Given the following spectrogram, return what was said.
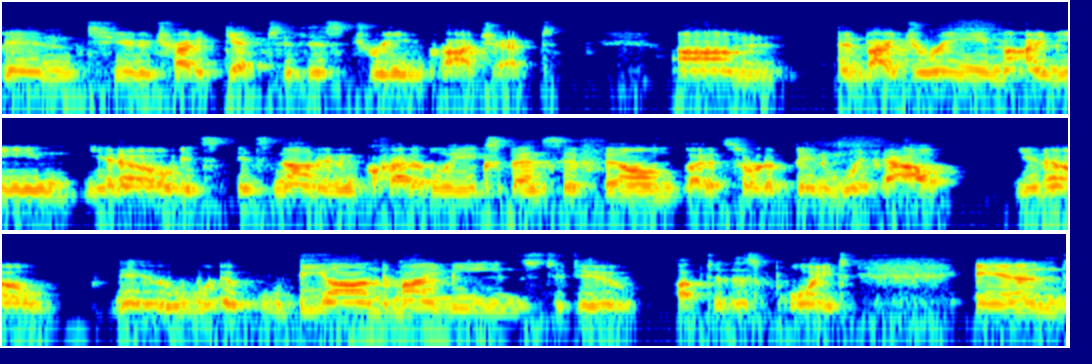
been to try to get to this dream project um, and by dream i mean you know it's it's not an incredibly expensive film but it's sort of been without you know beyond my means to do up to this point. and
